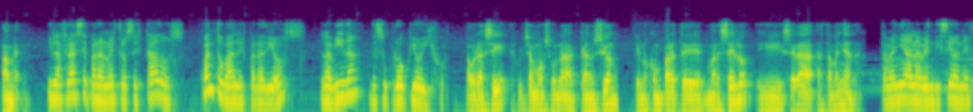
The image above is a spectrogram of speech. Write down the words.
Amén. Y la frase para nuestros estados, ¿cuánto vales para Dios? La vida de su propio Hijo. Ahora sí, escuchamos una canción que nos comparte Marcelo y será hasta mañana. Hasta mañana, bendiciones.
